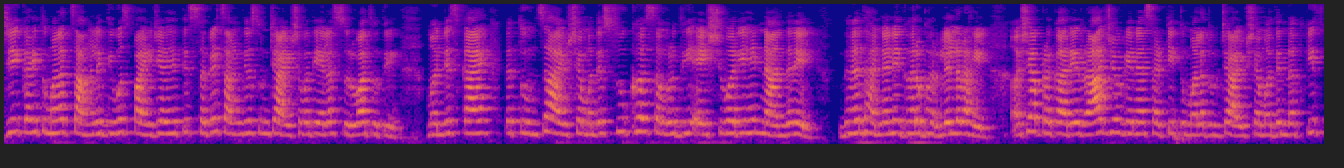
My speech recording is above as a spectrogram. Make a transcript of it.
जे काही तुम्हाला चांगले दिवस पाहिजे आहे ते सगळे चांगले दिवस तुमच्या आयुष्यामध्ये यायला सुरुवात होतील. म्हणजेच काय? तर तुमचं आयुष्यामध्ये सुख समृद्धी ऐश्वर हे नांदरेल धनधान्याने घर भरलेलं राहील. अशा प्रकारे राजयोग येण्यासाठी तुम्हाला तुमच्या आयुष्यामध्ये नक्कीच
